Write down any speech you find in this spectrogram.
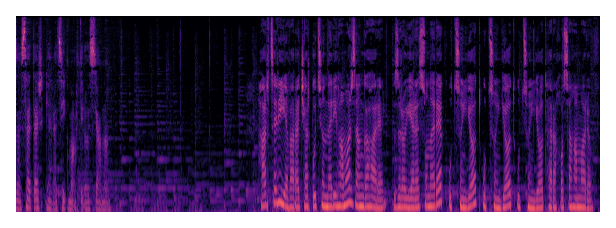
Ձեզ հետ է Գեղեցիկ Մարտիրոսյանը։ Հարցերի եւ առաջարկությունների համար զանգահարել 033 87 87 87 հեռախոսահամարով։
